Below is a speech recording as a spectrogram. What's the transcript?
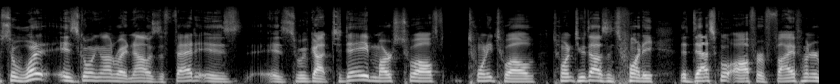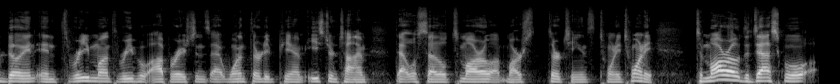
so what is going on right now is the Fed is is so we've got today, March twelfth, 2012 20, 2020 the desk will offer 500 billion in three month repo operations at 1.30 p.m eastern time. That will settle tomorrow on march 13th 2020 Tomorrow, the desk will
